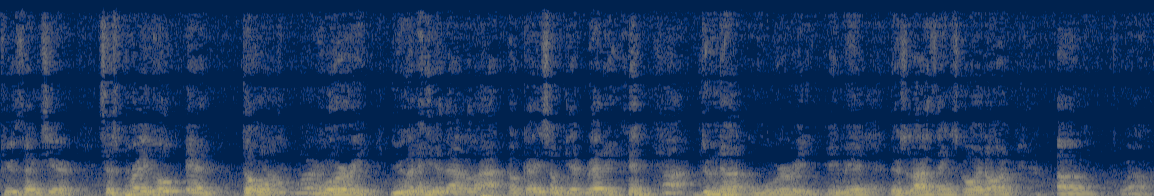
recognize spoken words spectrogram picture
few things here. It says pray, hope, and don't, Don't worry. worry. You're going to hear that a lot. Okay, so get ready. Huh. Do not worry. Amen. There's a lot of things going on. Um, well,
